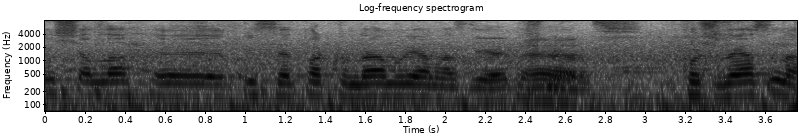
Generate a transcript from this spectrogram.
İnşallah e, bisiklet parkurunda yağmur yağmaz diye düşünüyorum. Evet. Koşuda yağsın da.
